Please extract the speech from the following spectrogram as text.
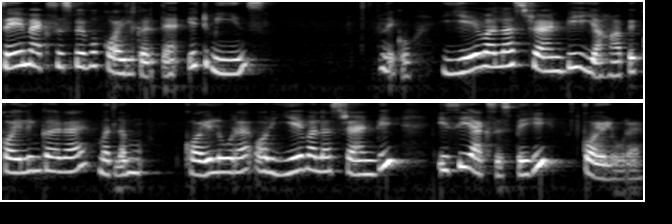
same axis पे वो कॉइल करते हैं। इट मीन्स देखो ये वाला स्ट्रैंड भी यहाँ पे कॉइलिंग कर रहा है मतलब कॉयल हो रहा है और ये वाला स्ट्रैंड भी इसी एक्सिस पे ही कॉयल हो रहा है।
